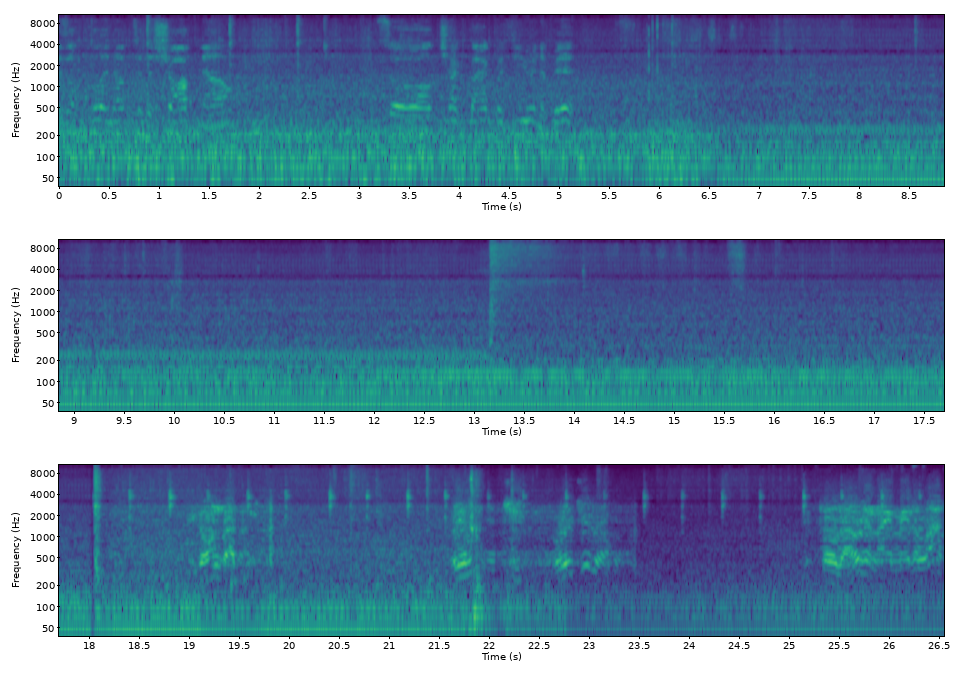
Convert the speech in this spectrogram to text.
guys. I'm pulling up to the shop now. So I'll check back with you in a bit. Going, brother. Really? Did you, where'd you go? You pulled out and I made a lot.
